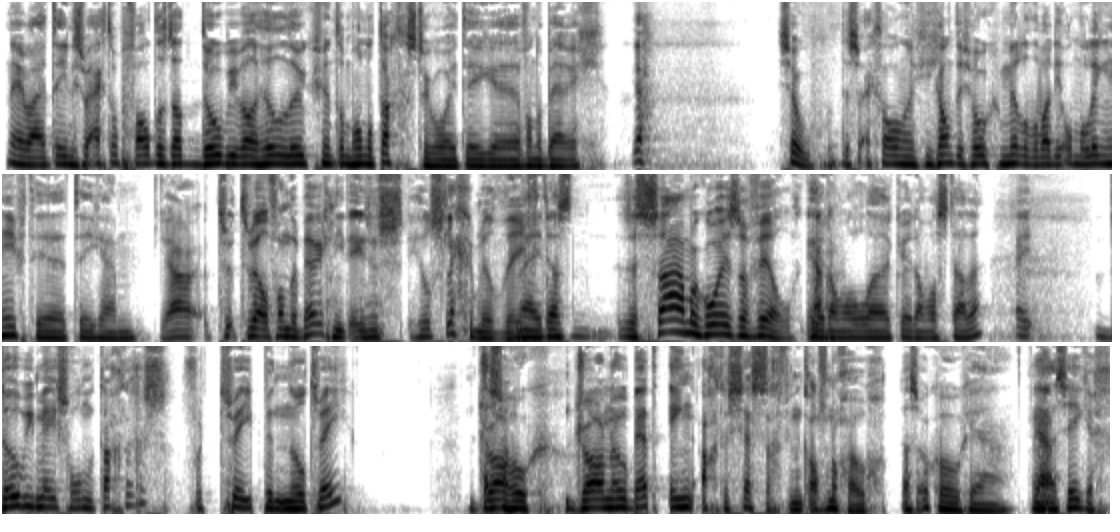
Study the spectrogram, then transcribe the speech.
Nee, maar het enige wat echt opvalt is dat Doby wel heel leuk vindt om 180 te gooien tegen eh, Van den Berg. Ja. Zo, dat is echt wel een gigantisch hoog gemiddelde waar hij onderling heeft eh, tegen hem. Ja, ter- terwijl Van den Berg niet eens een heel slecht gemiddeld heeft. Nee, dat is, dus samen gooien ze er veel. Kun, Ja. je dan wel, eh, kun je dan wel stellen. Doby meest 180ers voor 2,02. Dat is Draw, hoog. draw no bet 1,68 vind ik alsnog hoog. Dat is ook hoog, ja. Ja, Ja. zeker.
